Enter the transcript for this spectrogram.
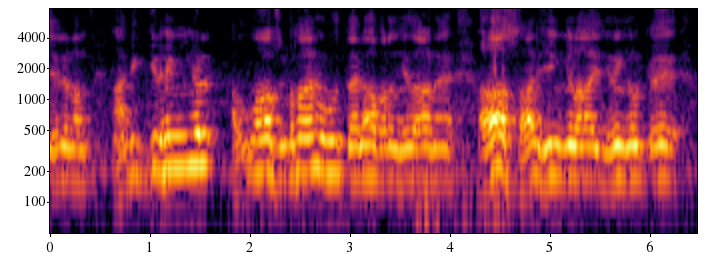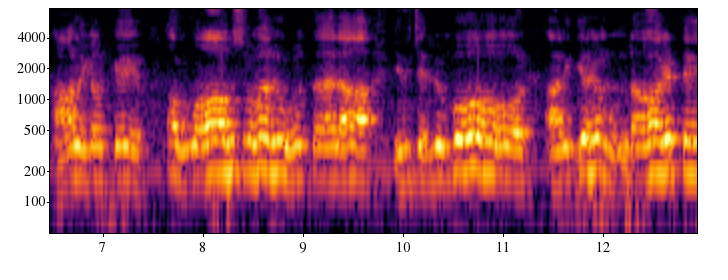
ചെല്ലണം. അനുഗ്രഹങ്ങൾ അള്ളാഹു സുബാനുഭൂത്തല പറഞ്ഞതാണ്. ആ സാലിഹ്യങ്ങളായ ജനങ്ങൾക്ക് ആളുകൾക്ക് അള്ളാഹു സുബാനുഭൂത്തല ഇത് ചെല്ലുമ്പോൾ അനുഗ്രഹം ഉണ്ടാകട്ടെ.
